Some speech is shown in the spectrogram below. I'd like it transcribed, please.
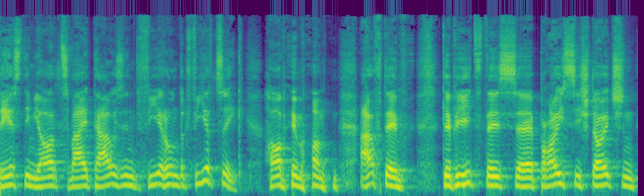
erst im Jahr 2440 habe man auf dem Gebiet des äh, preußisch-deutschen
